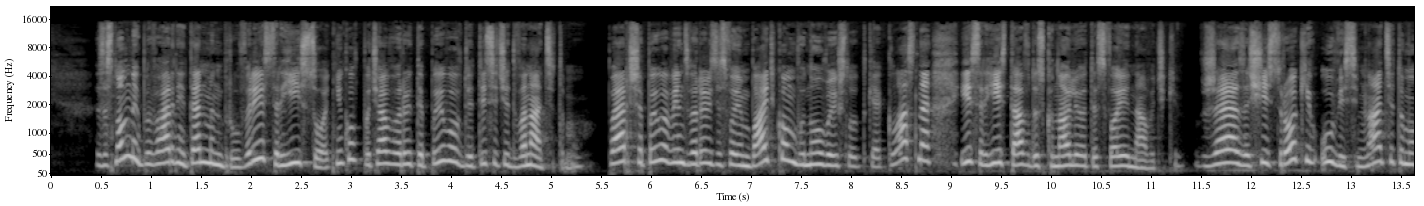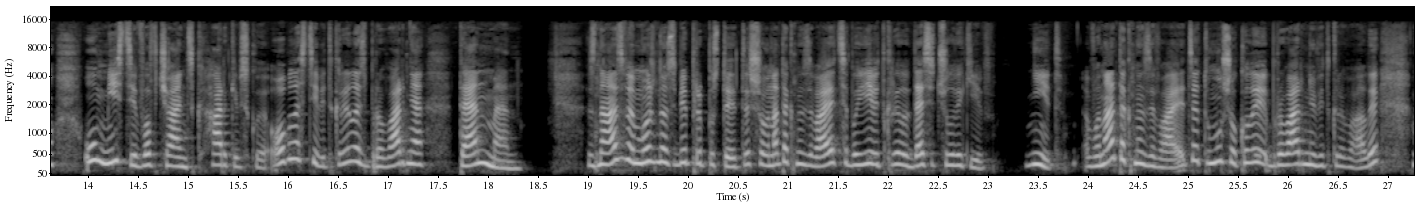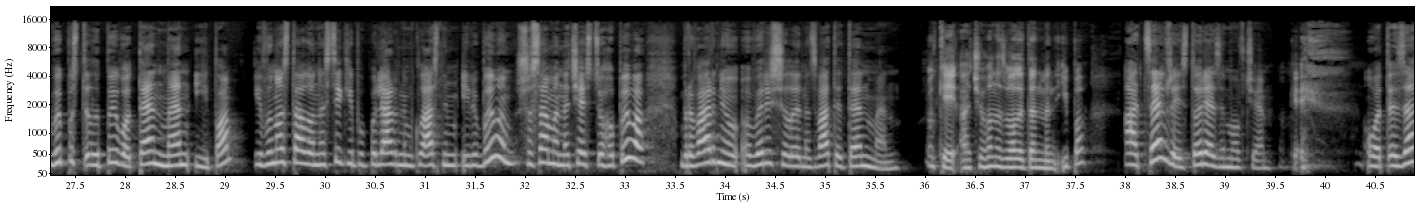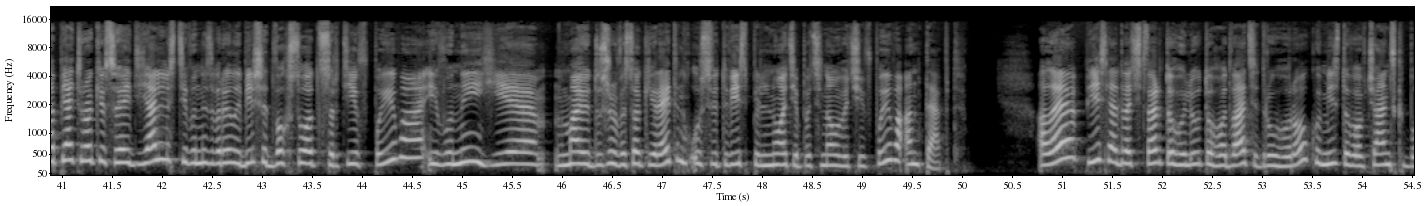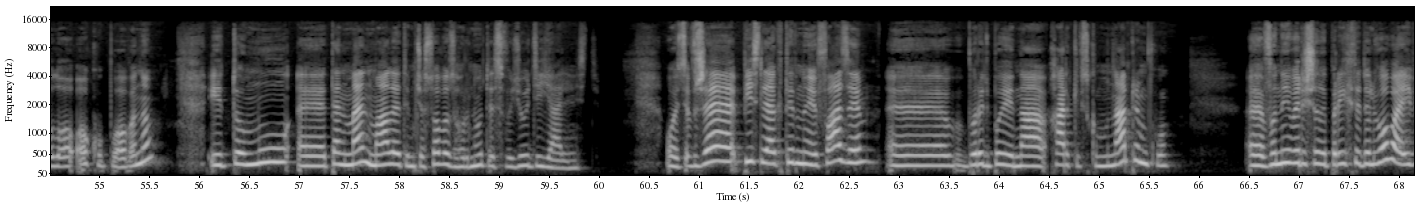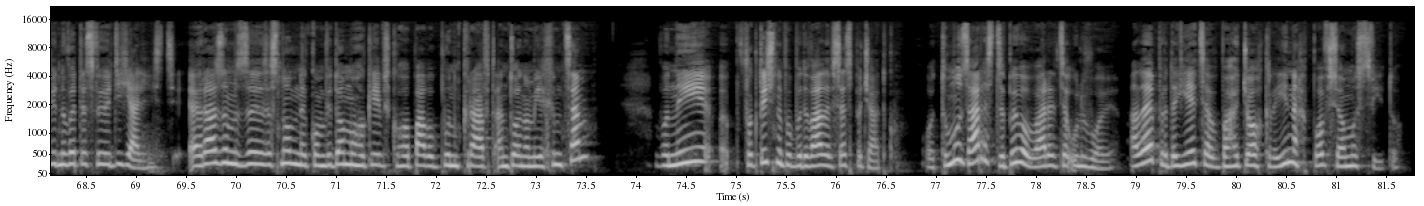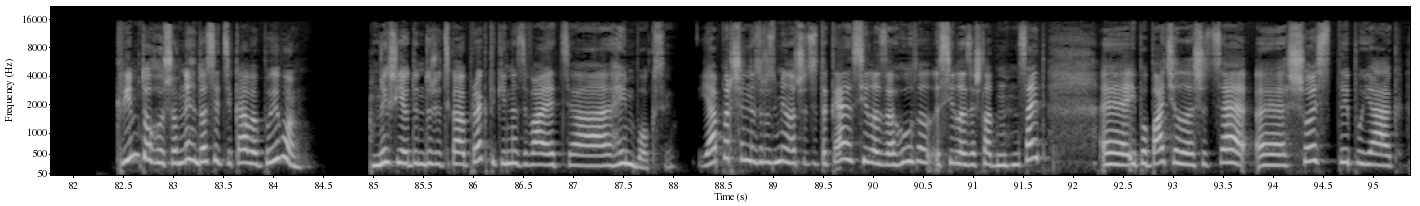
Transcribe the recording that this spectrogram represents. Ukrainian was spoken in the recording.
Засновник броварні Тенмен Брувері Сергій Сотніков почав варити пиво в 2012-му. Перше пиво він зварив зі своїм батьком, воно вийшло таке класне, і Сергій став вдосконалювати свої навички. Вже за 6 років, у 18-му, у місті Вовчанськ Харківської області відкрилась броварня Тенмен. З назви можна собі припустити, що вона так називається, бо її відкрили 10 чоловіків. Ні, вона так називається, тому що коли броварню відкривали, випустили пиво Ten Man IPA, і воно стало настільки популярним, класним і любимим, що саме на честь цього пива броварню вирішили назвати Ten Man. Окей, а чого назвали Ten Man IPA? А це вже історія замовчує. Окей. От за 5 років своєї діяльності вони зварили більше 200 сортів пива, і вони є мають дуже високий рейтинг у світовій спільноті поціновувачів пива Untapped. Але після 24 лютого 2022 року місто Вовчанськ було окуповано, і тому е, Тенмен мали тимчасово згорнути свою діяльність. Ось вже після активної фази е, боротьби на харківському напрямку. Е, вони вирішили приїхати до Львова і відновити свою діяльність разом з засновником відомого київського пабу Пунккрафт Антоном Єхимцем. Вони фактично побудували все спочатку. От Тому зараз це пиво вариться у Львові, але продається в багатьох країнах по всьому світу. Крім того, що в них досить цікаве пиво, в них є один дуже цікавий проект, який називається геймбокси. Я перше не зрозуміла, що це таке, сіла за Google, сіла зайшла до них на сайт е, і побачила, що це е, щось типу як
